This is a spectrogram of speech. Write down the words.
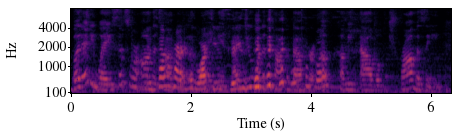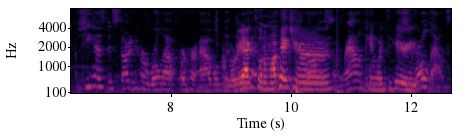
But anyway, since we're on and the topic of Megan, I do want to talk about her upcoming album, Traumazine. She has been starting her rollout for her album. I'm gonna react to it on my Patreon. Can't wait to hear it. Rollouts.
